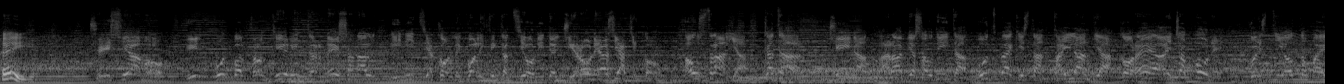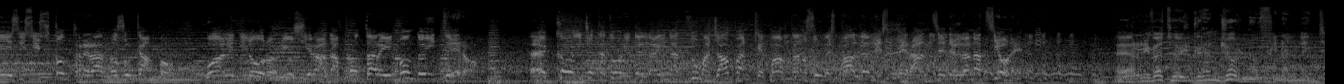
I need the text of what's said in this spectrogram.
Ehi! Hey. Ci siamo! Il Football Frontier International inizia con le qualificazioni del girone asiatico. Australia, Qatar, Cina, Arabia Saudita, Uzbekistan, Thailandia, Corea e Giappone. Questi otto paesi si scontreranno sul campo. Quale di loro riuscirà ad affrontare il mondo intero? Ecco i giocatori della Inazuma Japan che portano sulle spalle le speranze della nazione. È arrivato il gran giorno, finalmente.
